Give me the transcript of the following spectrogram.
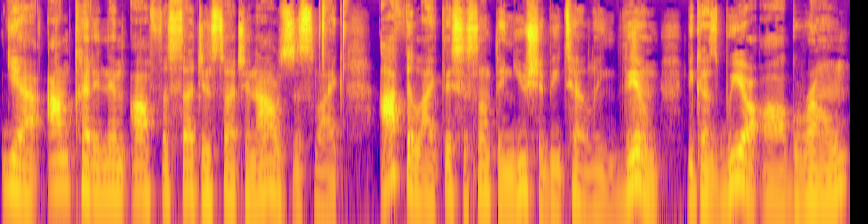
yeah, I'm cutting them off for such and such. And I was just like, I feel like this is something you should be telling them because we are all grown.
